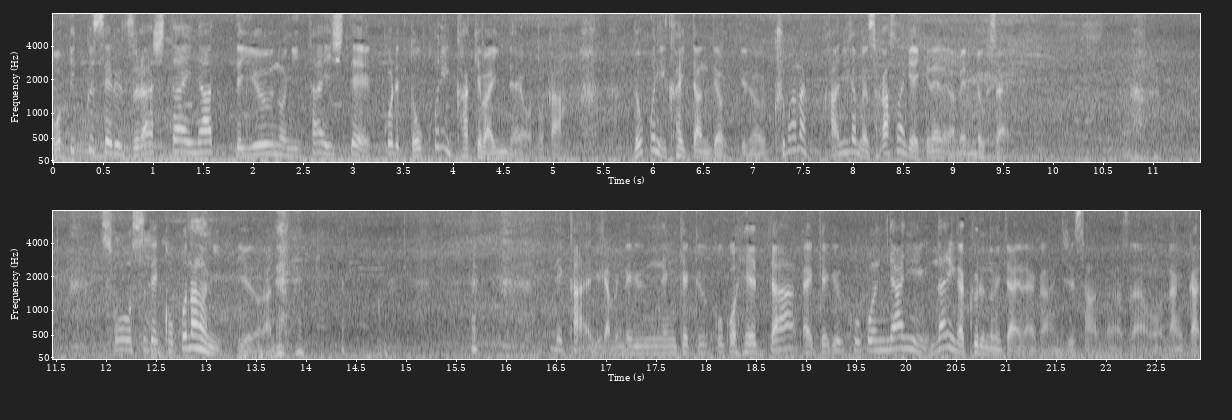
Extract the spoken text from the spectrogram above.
5ピクセルずらしたいなっていうのに対してこれどこに書けばいいんだよとか どこに書いたんだよっていうのをくまなく漢字画面を探さなきゃいけないのがめんどくさい。ソースでここなのにっていうのがね。で漢字画面で、結局ここヘッダー結局ここに何何が来るのみたいな感じでささもうなんか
